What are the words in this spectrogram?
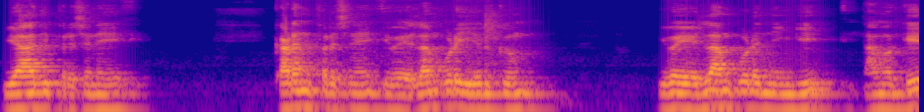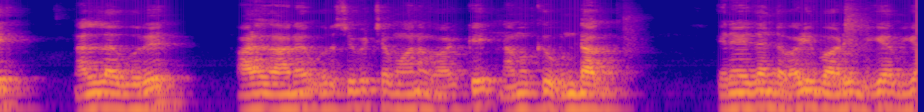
வியாதி பிரச்சனை கடன் பிரச்சனை இவையெல்லாம் கூட இருக்கும். இவை எல்லாம் கூட நீங்கி நமக்கு நல்ல ஒரு அழகான ஒரு சுபிட்சமான வாழ்க்கை நமக்கு உண்டாகும். எனவே தான் இந்த வழிபாடு மிக மிக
